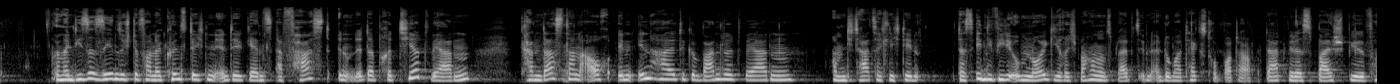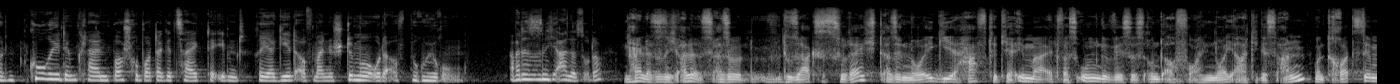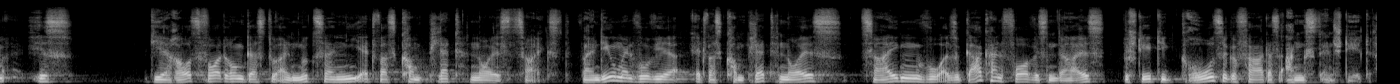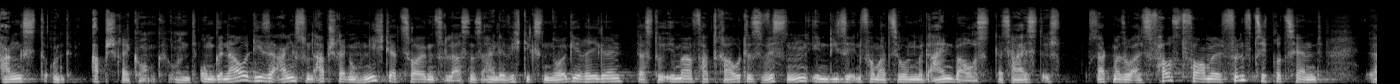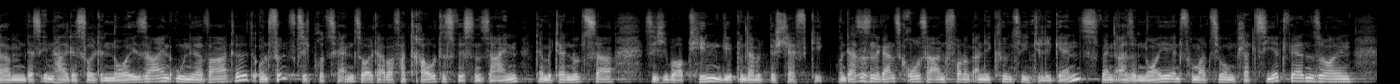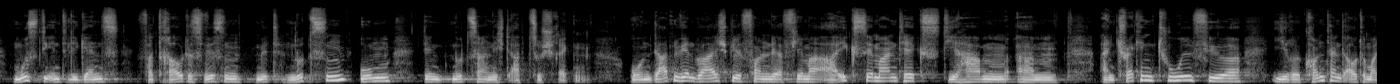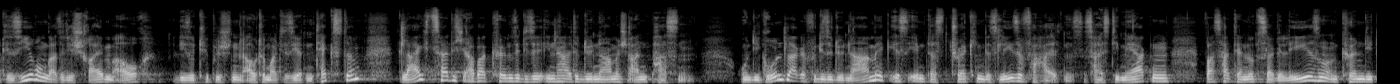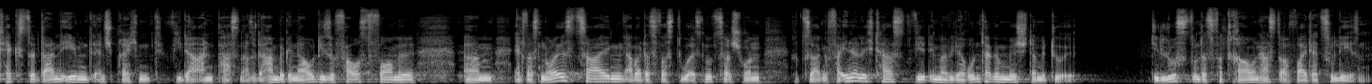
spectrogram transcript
wenn man diese Sehnsüchte von der künstlichen Intelligenz erfasst und interpretiert werden, kann das dann auch in Inhalte gewandelt werden, um die tatsächlich den das Individuum neugierig machen, sonst bleibt es eben ein dummer Textroboter. Da hat mir das Beispiel von Kuri, dem kleinen Bosch-Roboter, gezeigt, der eben reagiert auf meine Stimme oder auf Berührung. Aber das ist nicht alles, oder? Nein, das ist nicht alles. Also du sagst es zu Recht. Also Neugier haftet ja immer etwas Ungewisses und auch vor allem Neuartiges an. Und trotzdem ist die Herausforderung, dass du einem Nutzer nie etwas komplett Neues zeigst. Weil in dem Moment, wo wir etwas komplett Neues zeigen, wo also gar kein Vorwissen da ist, besteht die große Gefahr, dass Angst entsteht. Angst und Abschreckung. Und um genau diese Angst und Abschreckung nicht erzeugen zu lassen, ist eine der wichtigsten Neugierregeln, dass du immer vertrautes Wissen in diese Informationen mit einbaust. Das heißt, ich sag mal so als Faustformel, 50 Prozent ähm, des Inhaltes sollte neu sein, unerwartet, und 50 Prozent sollte aber vertrautes Wissen sein, damit der Nutzer sich überhaupt hingibt und damit beschäftigt. Und das ist eine ganz große Anforderung an die künstliche Intelligenz. Wenn also neue Informationen platziert werden sollen, muss die Intelligenz vertrautes Wissen mit nutzen, um den Nutzer nicht abzuschrecken. Und da hatten wir ein Beispiel von der Firma AX Semantics. Die haben ähm, ein Tracking-Tool für ihre Content-Automatisierung. Also die schreiben auch diese typischen automatisierten Texte. Gleichzeitig aber können sie diese Inhalte dynamisch anpassen. Und die Grundlage für diese Dynamik ist eben das Tracking des Leseverhaltens. Das heißt, die merken, was hat der Nutzer gelesen und können die Texte dann eben entsprechend wieder anpassen. Also da haben wir genau diese Faustformel, ähm, etwas Neues zeigen, aber das, was du als Nutzer schon sozusagen verinnerlicht hast, wird immer wieder runtergemischt, damit du die Lust und das Vertrauen hast, auch weiter zu lesen.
